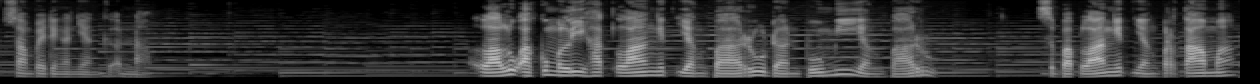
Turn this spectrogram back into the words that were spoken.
sampai dengan yang ke-6. Lalu aku melihat langit yang baru dan bumi yang baru. Sebab langit yang pertama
